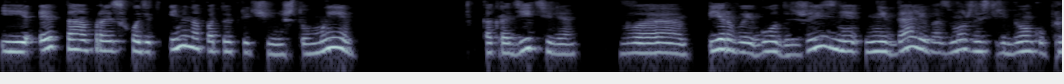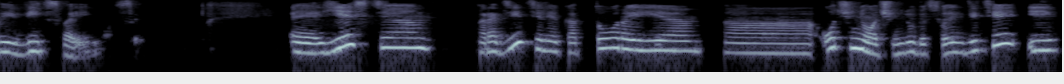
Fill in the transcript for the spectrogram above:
И это происходит именно по той причине, что мы как родители, в первые годы жизни не дали возможность ребенку проявить свои эмоции. Э, есть э, родители, которые а, очень-очень любят своих детей и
